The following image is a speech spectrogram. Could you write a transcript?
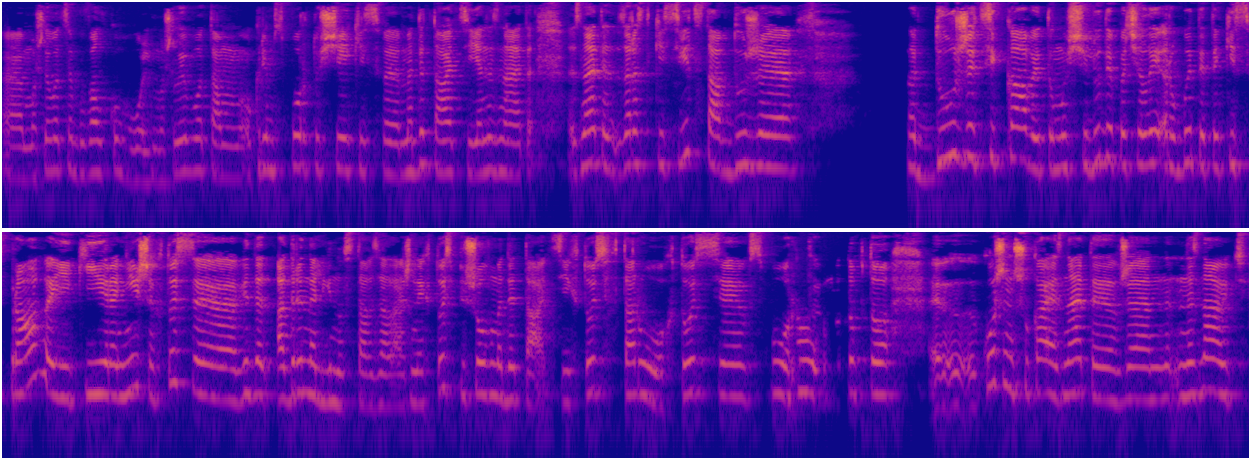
Е, Можливо, це був алкоголь, можливо, там, окрім спорту, ще якісь е, медитації, я не знаю. Знаєте, зараз такий світ став дуже Дуже цікавий, тому що люди почали робити такі справи, які раніше хтось е, від адреналіну став залежний, хтось пішов в медитації, хтось в таро, хтось е, в спорт. Ну, Тобто е, кожен шукає, знаєте, вже не знають,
